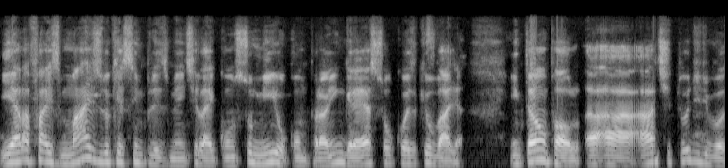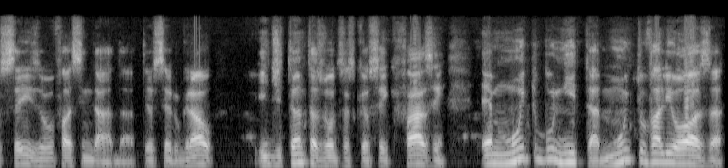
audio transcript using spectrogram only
E ela faz mais do que simplesmente ir lá e consumir ou comprar o ingresso ou coisa que o valha. Então, Paulo, a, a atitude de vocês, eu vou falar assim, da, da terceiro grau, e de tantas outras que eu sei que fazem, é muito bonita, muito valiosa,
